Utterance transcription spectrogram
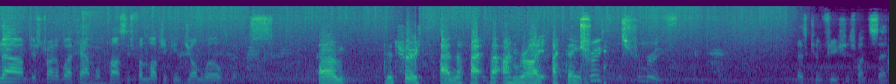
No, I'm just trying to work out what passes for logic in John World. But Um, the truth and the fact that I'm right. I think. truth is from Ruth, as Confucius once said.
